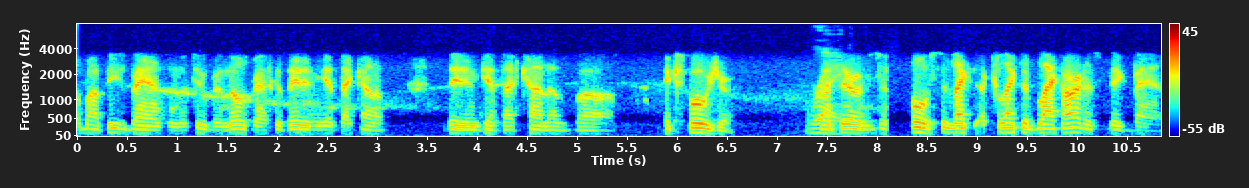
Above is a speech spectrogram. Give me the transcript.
about these bands and the tuba and those bands because they didn't get that kind of they didn't get that kind of uh, exposure. Right. But there was just oh, select a collective black artist big band.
